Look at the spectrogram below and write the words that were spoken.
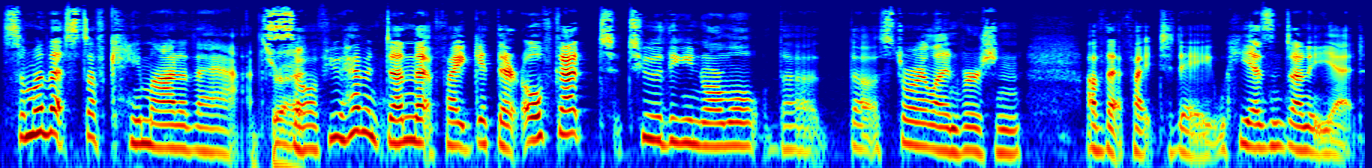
some of that stuff came out of that. right. So if you haven't done that fight, get there. Ulf got to the normal the the storyline version of that fight today. He hasn't done it yet,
